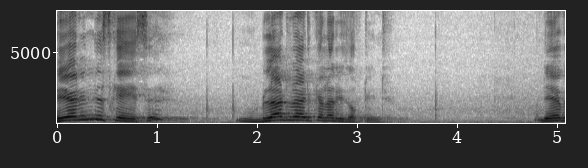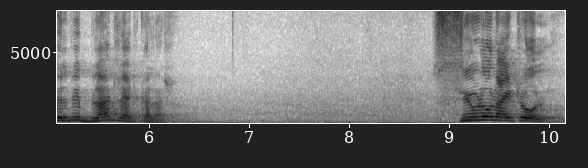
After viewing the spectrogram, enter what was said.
Here in this case, blood red color is obtained. There will be blood red color. Pseudonitrile,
